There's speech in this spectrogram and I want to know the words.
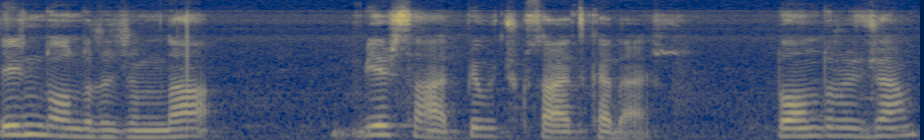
derin dondurucumda 1 saat, 1,5 saat kadar donduracağım.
